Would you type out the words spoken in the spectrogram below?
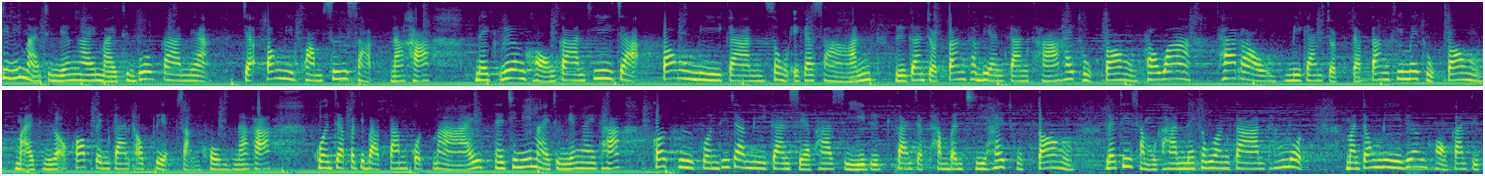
ที่นี้หมายถึงยังไง หมายถึงผู้ประกอบการเนี่ยจะต้องมีความซื่อสัตย์นะคะ ในเรื่องของการที่จะต้องมีการส่งเอกสาร หรือการจดตั้งทะเบียนการค้าให้ถูกต้อง เพราะว่าถ้าเรามีการจดจัดตั้งที่ไม่ถูกต้อง หมายถึงเราก็เป็นการเอาเปรียบสังคมนะคะควรจะปฏิบัติตามกฎหมาย ในที่นี้หมายถึงยังไงคะ ก็คือควรที่จะมีการเสียภาษีหรือการจัดทำบัญชีให้ถูกต้อง และที่สำคัญในกระบวนการทั้งหมด มันต้องมีเรื่องของการติด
